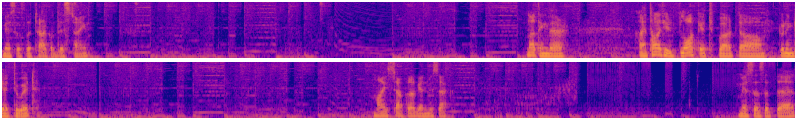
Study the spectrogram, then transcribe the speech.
Misses the tackle this time. Nothing there. I thought he'd block it, but uh, couldn't get to it. Nice tackle again, Bisseck. Misses it there.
